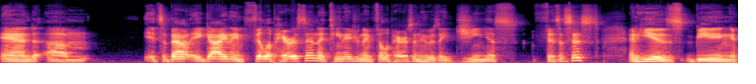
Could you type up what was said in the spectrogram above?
and um, it's about a guy named Philip Harrison, a teenager named Philip Harrison, who is a genius physicist, and he is being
